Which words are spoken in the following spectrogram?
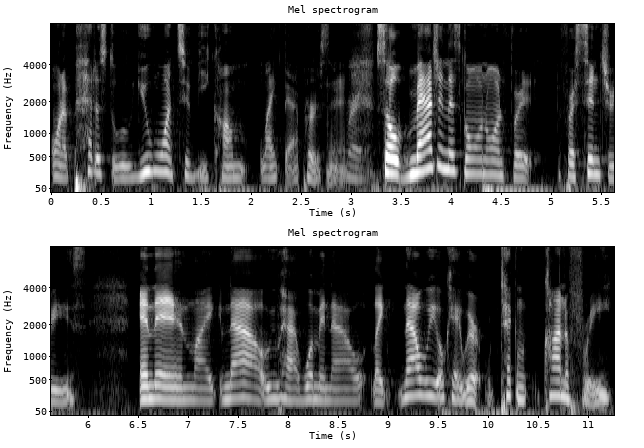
on a pedestal you want to become like that person. Right. so imagine this going on for for centuries and then like now you have women now like now we okay we're technically kind of free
